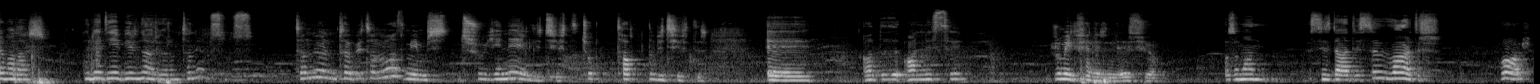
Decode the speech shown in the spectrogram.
Merhabalar. Gule diye birini arıyorum. Tanıyor musunuz? Tanıyorum tabii tanımaz mıymış? Şu yeni evli çift. Çok tatlı bir çifttir. Ee, adı annesi Rumeli Feneri'nde yaşıyor. O zaman sizde adresi vardır. Var.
